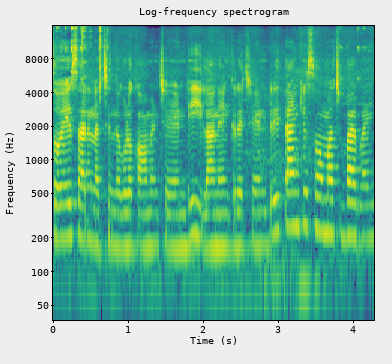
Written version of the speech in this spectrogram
సో ఏ సారీ నచ్చిందో కూడా కామెంట్ చేయండి. ఇలానే ఎంకరేజ్ చేయండి. Thank you so much bye bye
